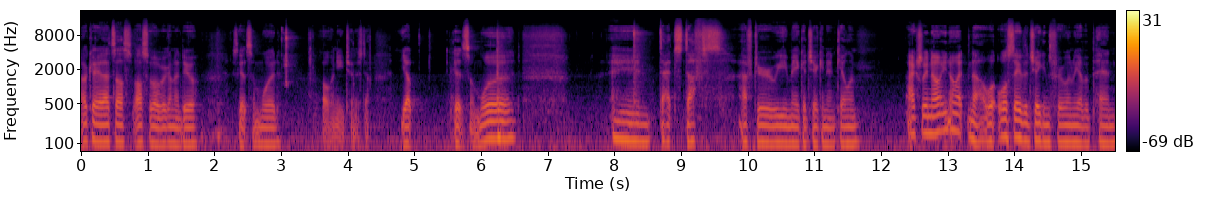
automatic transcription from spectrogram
Okay, that's also, what we're gonna do. Let's get some wood. Oh, we need to turn this down. Yep. Get some wood. And that stuffs after we make a chicken and kill him. Actually, no, you know what? No, we'll, we'll save the chickens for when we have a pen.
